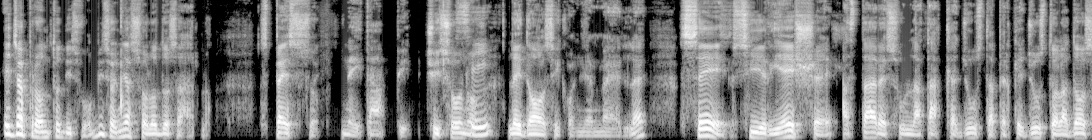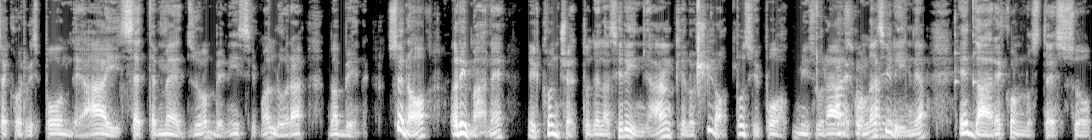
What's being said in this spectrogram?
È già pronto di suo, bisogna solo dosarlo. Spesso nei tappi ci sono Sì, le dosi con gli ml, se si riesce a stare sulla tacca giusta perché giusto la dose corrisponde ai 7,5, benissimo, allora va bene. Se no rimane il concetto della siringa, anche lo sciroppo si può misurare con la siringa e dare con lo stesso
